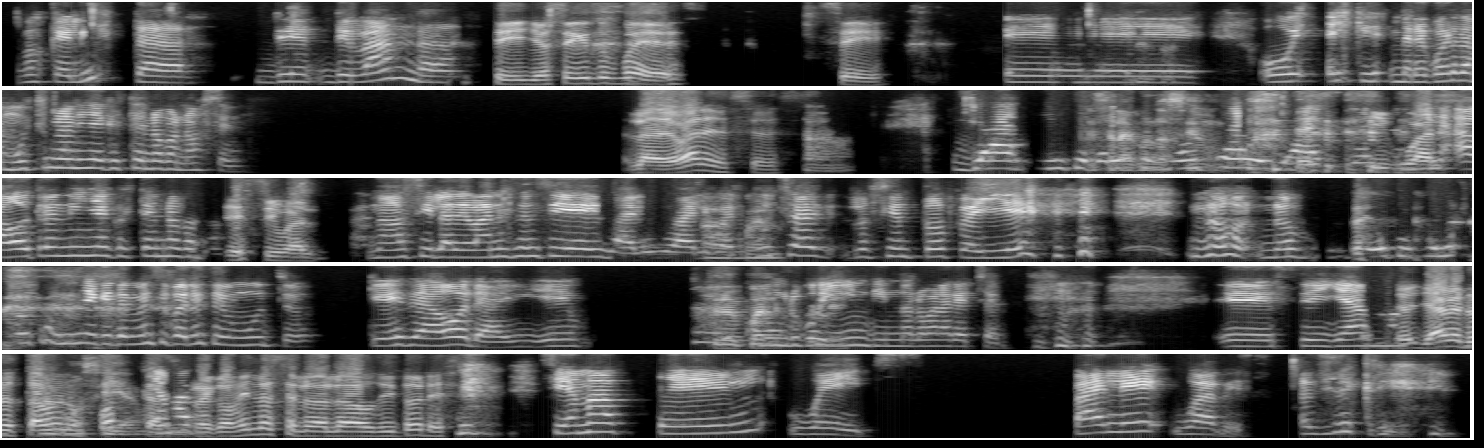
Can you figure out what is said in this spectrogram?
vocalista de, de banda. Sí, yo sé que tú puedes. Sí. Eh, es que me recuerda mucho a una niña que ustedes no conocen. La de Evanescence. Ah, Ya, sí, se parece conocemos. mucho a ella, Igual. A otra niña que ustedes no conocen. Es igual. No, sí, la de Vanessa sí es igual, igual, Ah, igual. Mucha, lo siento, fallé. no, no, conozco otra niña que también se parece mucho, que es de ahora y es pero ¿cuál? un grupo cuál es? indie, no lo van a cachar. Eh, se llama, Ya, pero estamos en un podcast. Recomiéndaselo a los auditores. se llama Pale Waves. Pale Waves, así se escribe.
